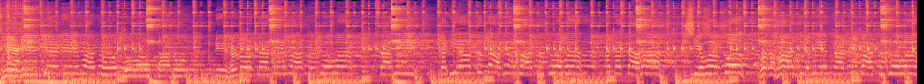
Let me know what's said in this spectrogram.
જેડી જેડી વાતો જોવા તારો નિહળો તારી જોવા તારી તારે વાટ જોવા અને તારા સેવકો વરહા જેવી તારે વાટ જોવા.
